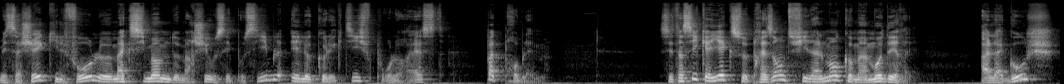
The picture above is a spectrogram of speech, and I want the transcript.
mais sachez qu'il faut le maximum de marché où c'est possible, et le collectif pour le reste, pas de problème. C'est ainsi qu'Hayek se présente finalement comme un modéré. À la gauche,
